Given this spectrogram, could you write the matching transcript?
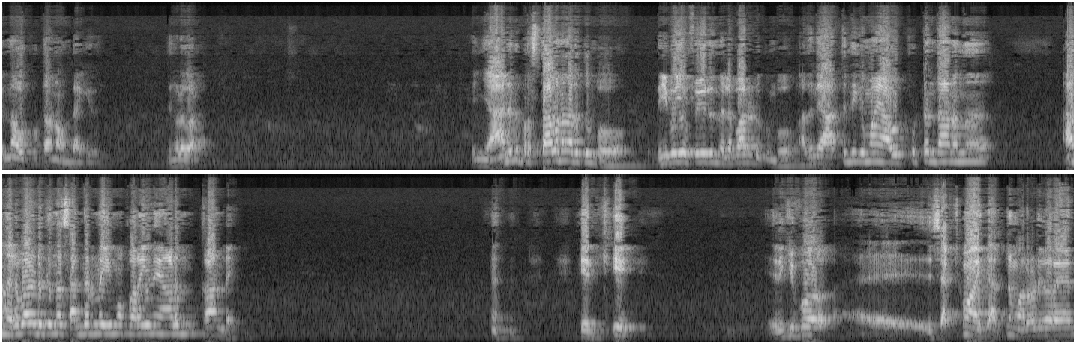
എന്ന ഔട്ട്പുട്ടാണോ ഉണ്ടാക്കിയത്? നിങ്ങൾ പറ. ഞാനൊരു പ്രസ്താവന നടത്തുമ്പോൾ ഡിവൈഎഫ്ഐ ഒരു നിലപാടെടുക്കുമ്പോൾ അതിന്റെ ആത്യന്തികമായ ഔട്ട്പുട്ട് എന്താണെന്ന് ആ നിലപാടെടുക്കുന്ന സംഘടനയുമോ പറയുന്നയാളും കാണണ്ടേ? എനിക്ക് എനിക്കിപ്പോ ശക്തമായി അതിന് മറുപടി പറയാൻ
